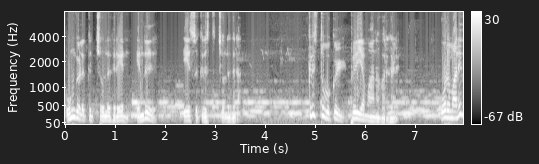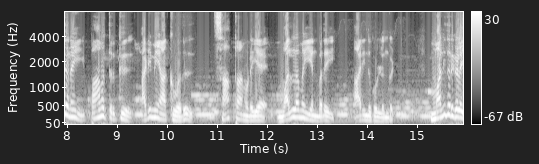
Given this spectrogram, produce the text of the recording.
உங்களுக்கு சொல்லுகிறேன் என்று இயேசு கிறிஸ்து சொல்லுகிறார். கிறிஸ்துவுக்குள் பிரியமானவர்களே ஒரு மனிதனை பாவத்திற்கு அடிமையாக்குவது சாத்தானுடைய வல்லமை என்பதை அறிந்து கொள்ளுங்கள். மனிதர்களை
